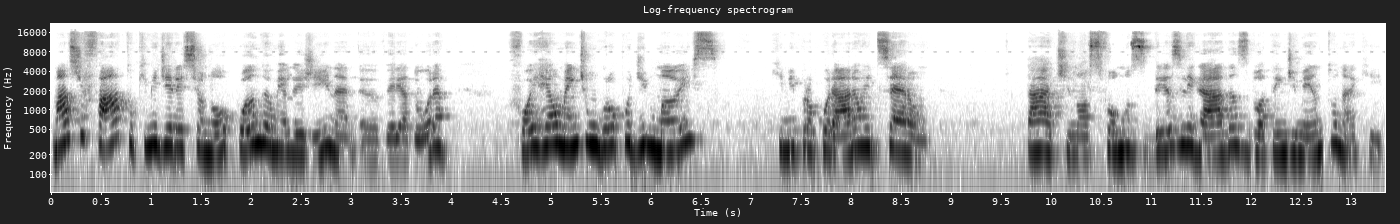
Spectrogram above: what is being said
mas, de fato, o que me direcionou quando eu me elegi, né, vereadora, foi realmente um grupo de mães que me procuraram e disseram: Tati, nós fomos desligadas do atendimento, né, que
